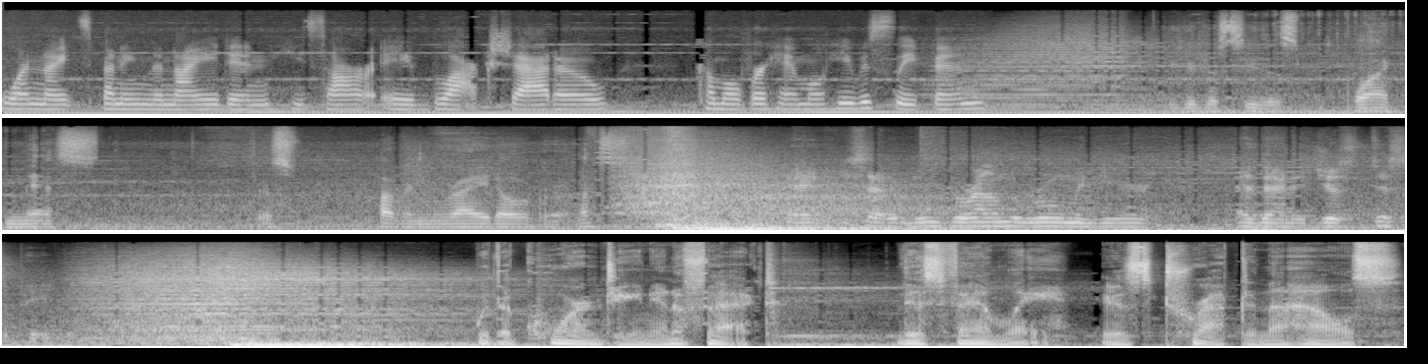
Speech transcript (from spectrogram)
One night spending the night and he saw a black shadow come over him while he was sleeping. You could just see this black mist just hovering right over us. And he said it moved around the room in here and then it just dissipated. With a quarantine in effect, this family is trapped in the house.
